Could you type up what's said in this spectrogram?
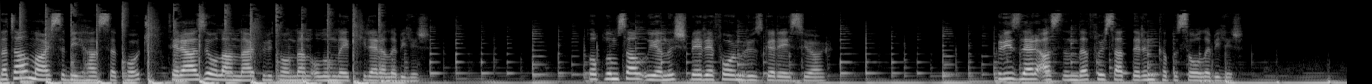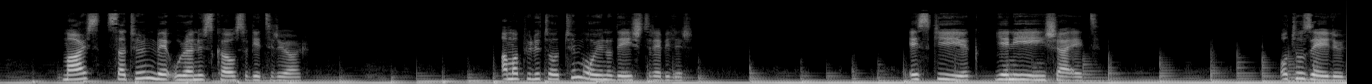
Natal Mars'ı bilhassa Koç, Terazi olanlar Plüton'dan olumlu etkiler alabilir. Toplumsal uyanış ve reform rüzgarı esiyor. Krizler aslında fırsatların kapısı olabilir. Mars, Satürn ve Uranüs kaosu getiriyor. Ama Plüto tüm oyunu değiştirebilir. Eskiyi yık, yeniyi inşa et. 30 Eylül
